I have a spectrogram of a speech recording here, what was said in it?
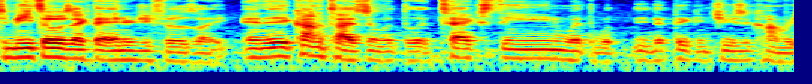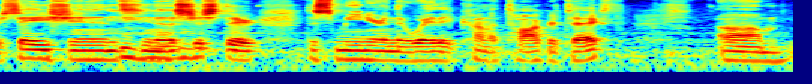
to me, it's always like that energy feels like, and it kind of ties in with the texting, with with the, the pick and choose of conversations. You know, it's just their this demeanor and the way they kind of talk or text. Um,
